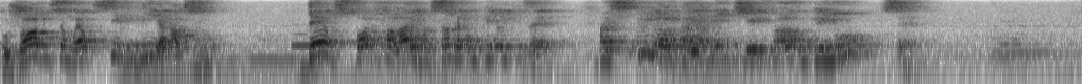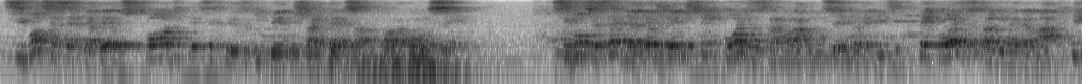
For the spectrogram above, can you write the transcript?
o jovem Samuel servia ao Senhor. Deus pode falar, irmã Sandra, com quem ele quiser, mas prioritariamente ele fala quem o serve. Se você serve a Deus, pode ter certeza que Deus está interessado em falar com você. Se você serve a Deus, Deus tem coisas para falar com você, meu Denise. Tem coisas para lhe revelar, tem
